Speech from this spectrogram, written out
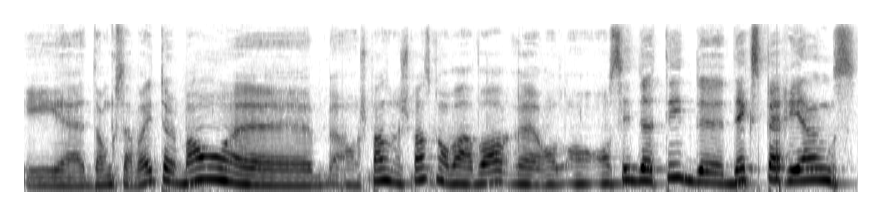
Et donc, ça va être un bon... je pense, je pense qu'on va avoir... on, s'est doté d'expérience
